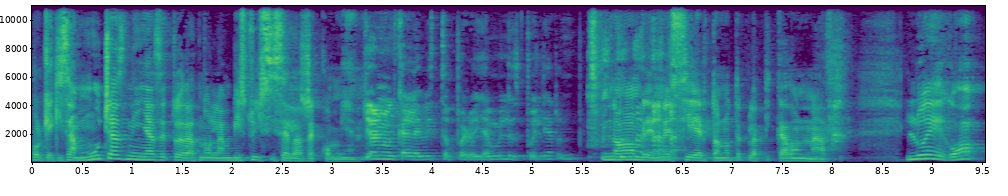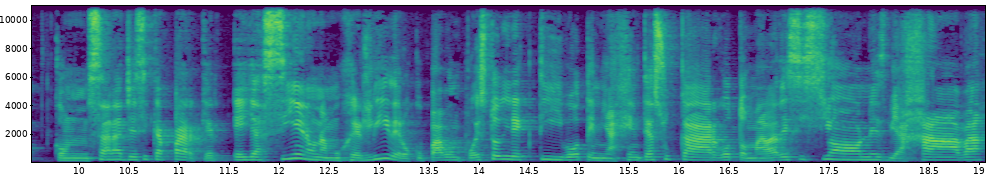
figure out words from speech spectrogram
Porque quizá muchas niñas de tu edad no la han visto y sí se las recomiendo. Yo nunca la he visto, pero ya me lo spoilearon. No, hombre, no es cierto, no te he platicado nada. Luego, con Sara Jessica Parker, ella sí era una mujer líder, ocupaba un puesto directivo, tenía gente a su cargo, tomaba decisiones, viajaba,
